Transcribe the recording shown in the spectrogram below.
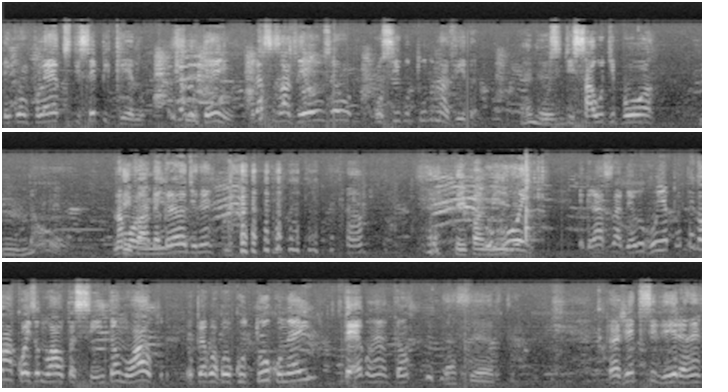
Tem complexo de ser pequeno. Eu já não tenho. Graças a Deus eu consigo tudo na vida. É mesmo. De saúde boa. Então, namorada é grande, né? Tem O família. ruim, é, graças a Deus, o ruim é pra pegar uma coisa no alto assim. Então no alto, eu pego uma coisa, cutuco, né? E pego, né? Então, Tá certo. A gente se vira, né?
